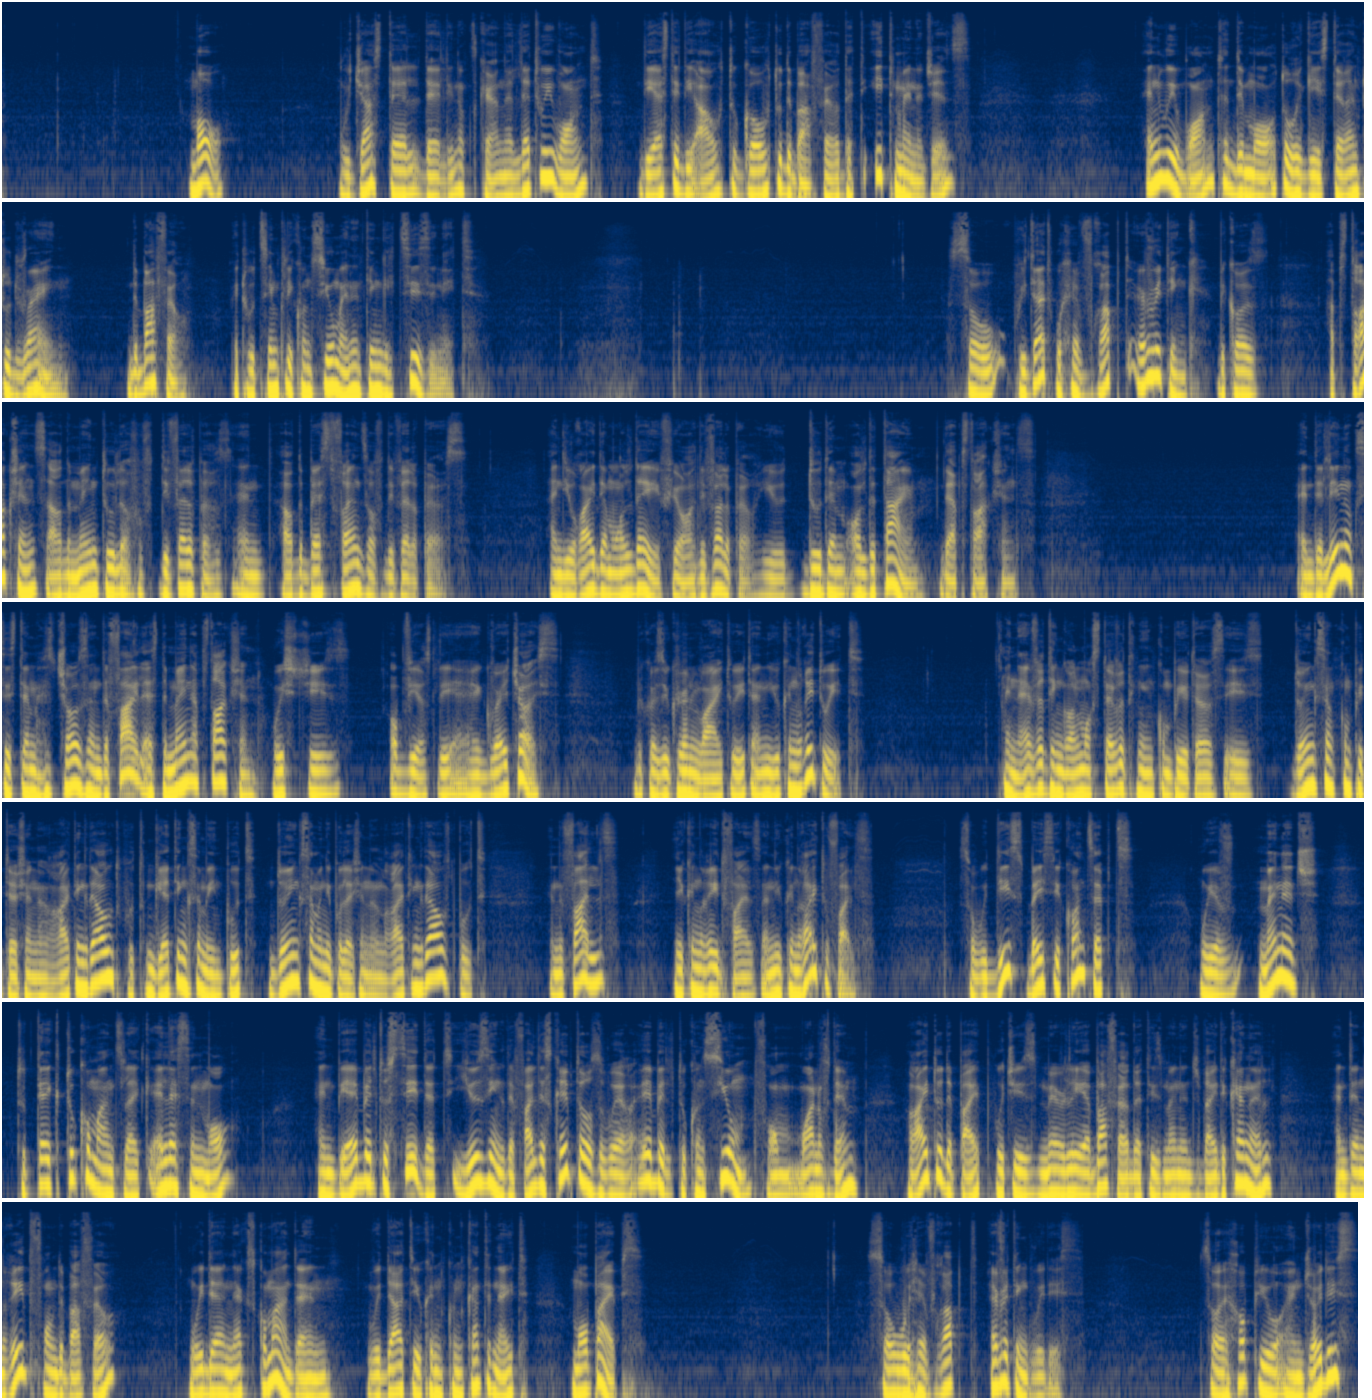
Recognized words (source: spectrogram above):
more, we just tell the Linux kernel that we want the std out to go to the buffer that it manages and we want the more to register and to drain the buffer. It would simply consume anything it sees in it. So with that we have wrapped everything because abstractions are the main tool of developers and are the best friends of developers. And you write them all day if you are a developer. You do them all the time, the abstractions. And the Linux system has chosen the file as the main abstraction, which is obviously a great choice because you can write to it and you can read to it. And everything, almost everything in computers is doing some computation and writing the output, getting some input, doing some manipulation and writing the output. And the files, you can read files and you can write to files. So with these basic concepts, we have managed to take two commands like ls and more and be able to see that using the file descriptors we're able to consume from one of them, write to the pipe, which is merely a buffer that is managed by the kernel, and then read from the buffer with the next command. And with that, you can concatenate more pipes. So we have wrapped everything with this. So I hope you enjoy this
